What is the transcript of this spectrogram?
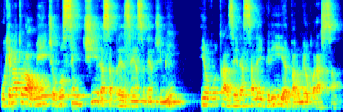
porque naturalmente eu vou sentir essa presença dentro de mim e eu vou trazer essa alegria para o meu coração.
